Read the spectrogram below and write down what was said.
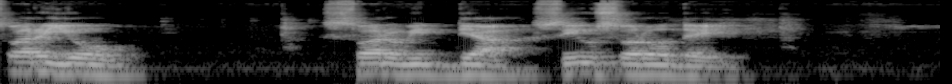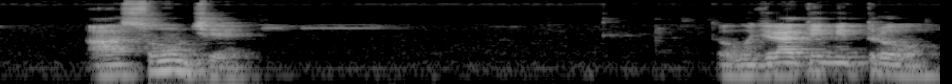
સ્વરયોગ સ્વર વિદ્યા શિવ સ્વરોદય, આ શું છે? તો ગુજરાતી મિત્રો,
